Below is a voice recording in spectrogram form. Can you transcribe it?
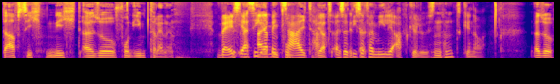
darf sich nicht also von ihm trennen. Weil Das er sie ja bezahlt hat, Ja, also dieser bezahlt. Familie abgelöst Mhm. hat, genau. Also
